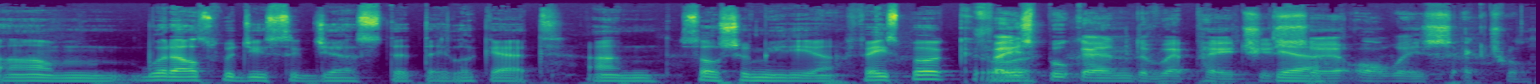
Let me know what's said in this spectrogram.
um, what else would you suggest that they look at on social media? Facebook? or- Facebook and the webpage is Yeah. uh, always actual.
